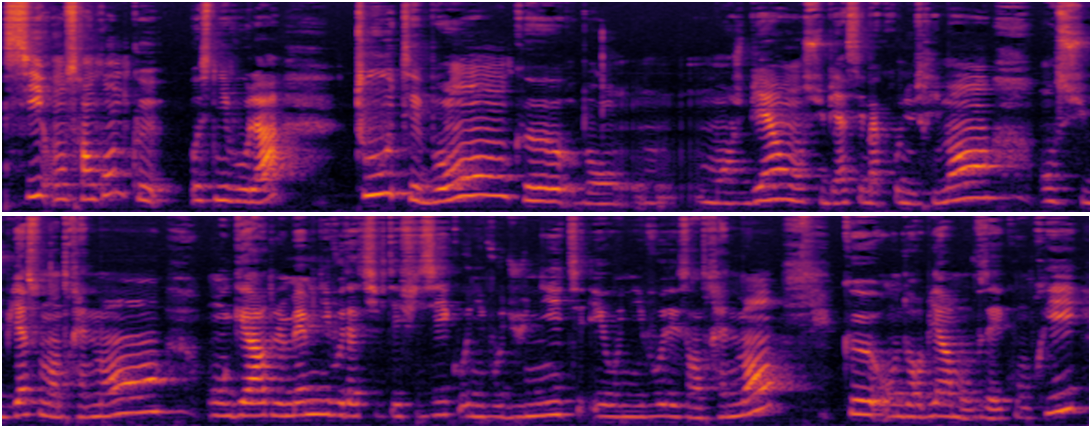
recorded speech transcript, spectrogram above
Si on se rend compte que au ce niveau-là, tout est bon, que bon, on, mange bien, on suit bien ses macronutriments, on suit bien son entraînement, on garde le même niveau d'activité physique au niveau du NIT et au niveau des entraînements, que on dort bien, bon, vous avez compris.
